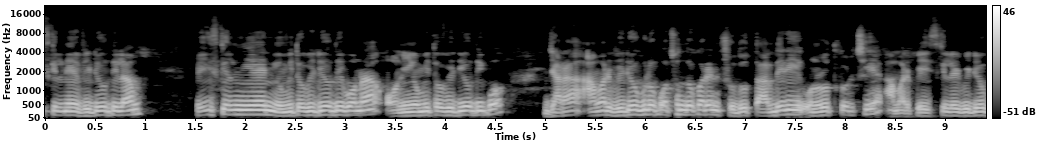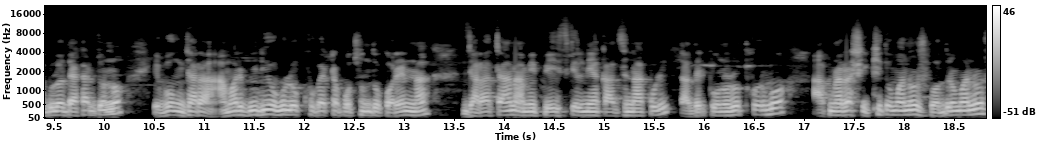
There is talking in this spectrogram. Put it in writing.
স্কেল নিয়ে ভিডিও দিলাম। পে স্কেল নিয়ে নিয়মিত ভিডিও দিব না, অনিয়মিত ভিডিও দিব। যারা আমার ভিডিওগুলো পছন্দ করেন, শুধু তাদেরই অনুরোধ করছি আমার পে স্কেলের ভিডিওগুলো দেখার জন্য। এবং যারা আমার ভিডিওগুলো খুব একটা পছন্দ করেন না, যারা চান আমি পে স্কেল নিয়ে কাজ না করি, তাদেরকে অনুরোধ করব, আপনারা শিক্ষিত মানুষ, ভদ্র মানুষ,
